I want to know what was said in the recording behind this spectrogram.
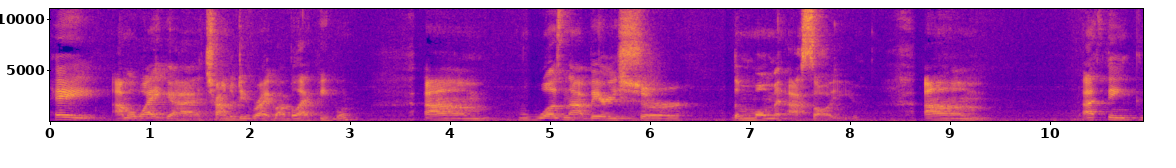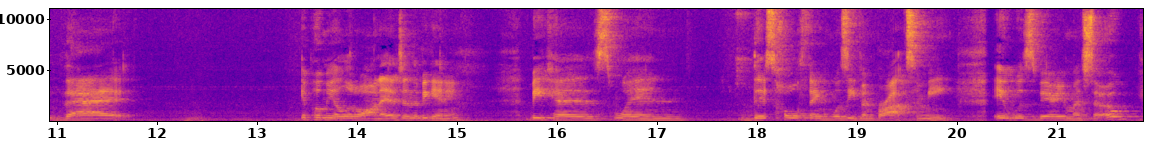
hey i'm a white guy trying to do right by black people. Um, was not very sure the moment i saw you. Um, i think that it put me a little on edge in the beginning because when this whole thing was even brought to me, it was very much so, oh,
